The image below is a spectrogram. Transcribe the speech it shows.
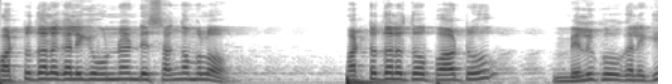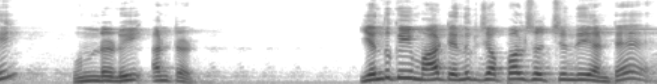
పట్టుదల కలిగి ఉండండి సంఘములో పట్టుదలతో పాటు మెలకు కలిగి ఉండడు అంటాడు. ఎందుకు ఈ మాట ఎందుకు చెప్పాల్సి వచ్చింది అంటే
